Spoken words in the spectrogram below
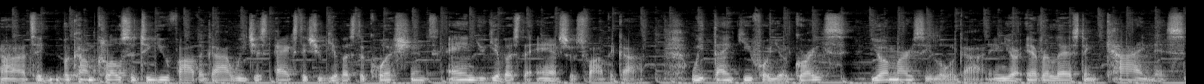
uh, to become closer to you, Father God, we just ask that you give us the questions and you give us the answers, Father God. We thank you for your grace, your mercy, Lord God, and your everlasting kindness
